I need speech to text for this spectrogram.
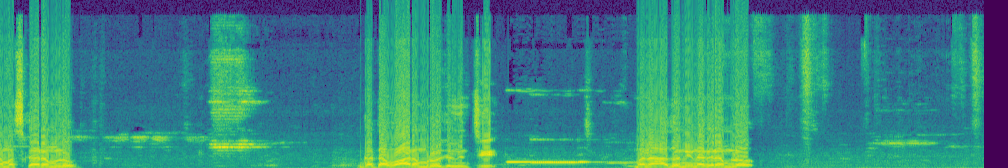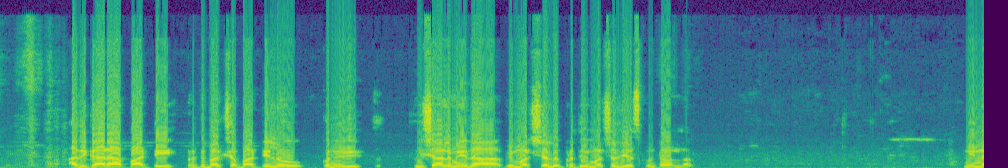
నమస్కారములు. గత వారం రోజుల నుంచి మన ఆదోని నగరంలో అధికార పార్టీ ప్రతిపక్ష పార్టీలు కొన్ని విషయాల మీద విమర్శలు ప్రతి విమర్శలు చేసుకుంటా ఉన్నారు. నిన్న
